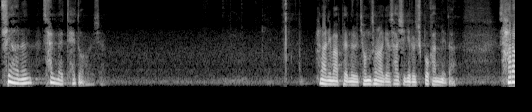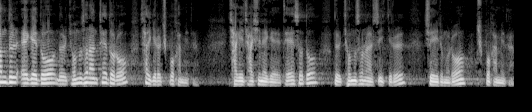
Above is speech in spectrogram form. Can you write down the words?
취하는 삶의 태도죠. 하나님 앞에 늘 겸손하게 사시기를 축복합니다. 사람들에게도 늘 겸손한 태도로 살기를 축복합니다. 자기 자신에게 대해서도 늘 겸손할 수 있기를 주의 이름으로 축복합니다.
